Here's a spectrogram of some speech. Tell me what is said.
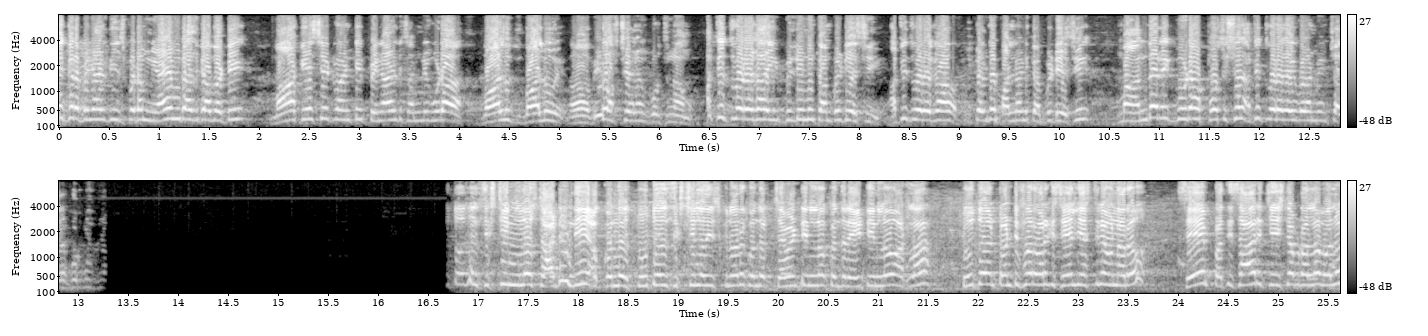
దగ్గర పెనాల్టీ తీసుకోవడం న్యాయం కాదు కాబట్టి మాకేసేటువంటి పెనాల్టీస్ అన్ని కూడా వాళ్ళు వాళ్ళు వే ఆఫ్ చేయాలని కోరుతున్నాము. అతి త్వరగా ఈ బిల్డింగ్ని కంప్లీట్ చేసి అతి త్వరగా ఇక్కడ పనులన్నీ కంప్లీట్ చేసి మా అందరికి కూడా పొజిషన్ అతి త్వరగా ఇవ్వాలని మేము చాలా కోరుకుంటున్నాం. టూ థౌసండ్ సిక్స్టీన్లో స్టార్ట్ అయింది. కొందరు టూ థౌసండ్ సిక్స్టీన్లో తీసుకున్నారు కొందరు సెవెంటీన్లో కొందరు ఎయిటీన్లో అట్లా టూ థౌసండ్ ట్వంటీ ఫోర్ వరకు సేల్ చేస్తూనే ఉన్నారు. సేమ్ ప్రతిసారి చేసినప్పుడల్లా వాళ్ళు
